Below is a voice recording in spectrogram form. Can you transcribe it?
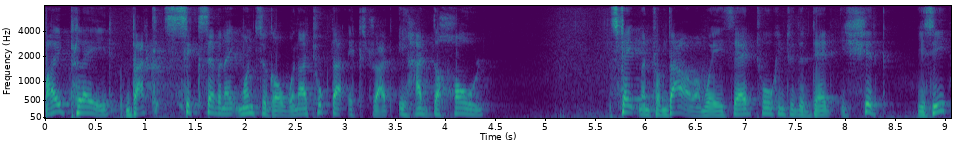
I played back six, seven, eight months ago when I took that extract, it had the whole statement from Dawah where he said talking to the dead is shirk. You see?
